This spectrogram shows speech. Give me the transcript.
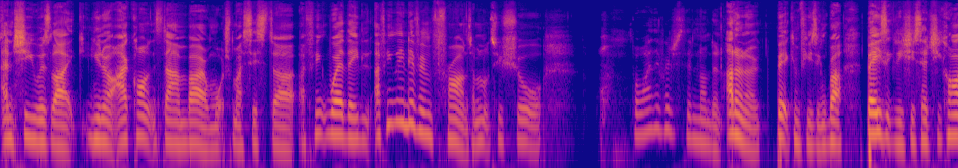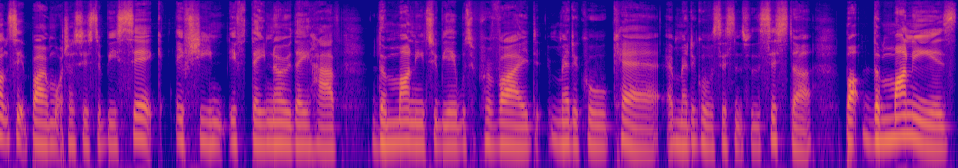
And she was like, you know, I can't stand by and watch my sister. I think where they, I think they live in France. I'm not too sure. But why are they registered in London? I don't know. Bit confusing. But basically, she said she can't sit by and watch her sister be sick if she if they know they have the money to be able to provide medical care and medical assistance for the sister. But the money is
